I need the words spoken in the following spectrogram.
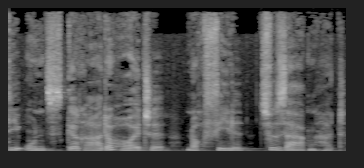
die uns gerade heute noch viel zu sagen hat.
